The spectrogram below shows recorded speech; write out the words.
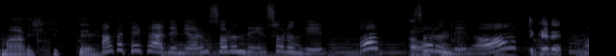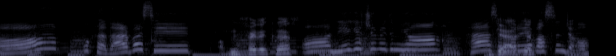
Maviş gitti. Kanka tekrar deniyorum. Sorun değil sorun değil. Hop Tamam sorun kanka. değil. Hop Dikkat et. hop. Bu kadar basit. Aferin kız. Aa niye geçemedim ya? Ha sen Geldim. oraya basınca. Oh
